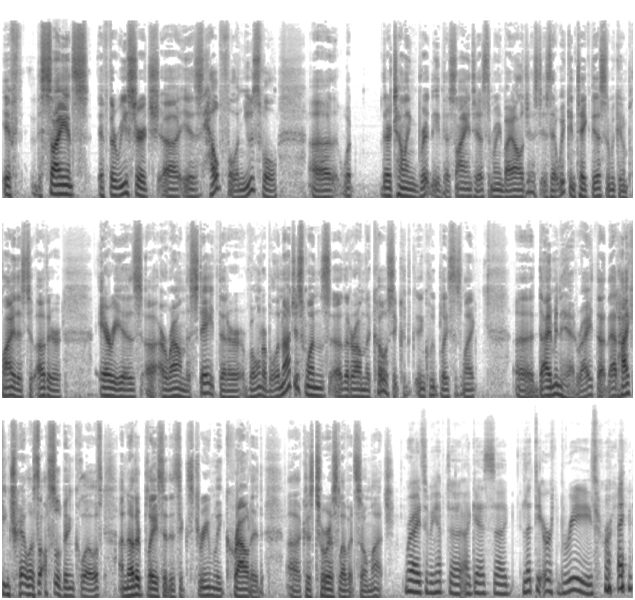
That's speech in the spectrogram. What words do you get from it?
if the science, if the research uh, is helpful and useful, uh, what they're telling Brittany, the scientist, the marine biologist, is that we can take this and we can apply this to other areas uh, around the state that are vulnerable, and not just ones uh, that are on the coast. It could include places like uh, Diamond Head, right? That, that hiking trail has also been closed. Another place that is extremely crowded because uh, tourists love it so much. Right. So we have to, I guess, uh, let the earth breathe, right?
